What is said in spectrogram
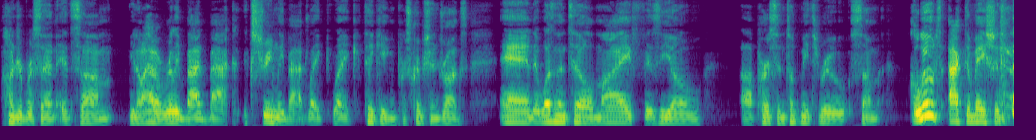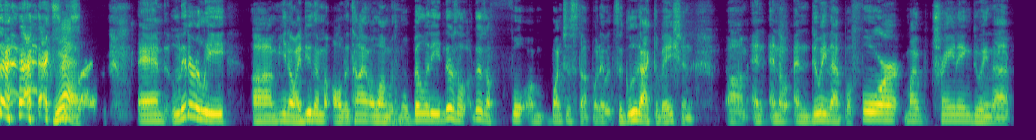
Hundred percent. It's um, you know, I had a really bad back, extremely bad, like like taking prescription drugs, and it wasn't until my physio uh, person took me through some glute activation exercise, yeah. and literally um, you know, I do them all the time along with mobility. There's a there's a full a bunch of stuff, but it's a glute activation. Um, and and and doing that before my training, doing that,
